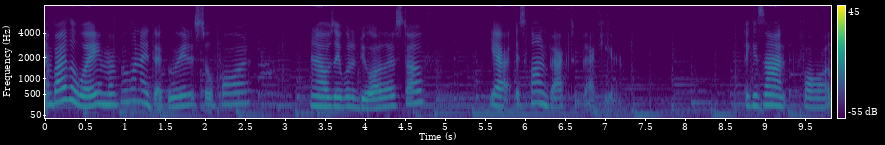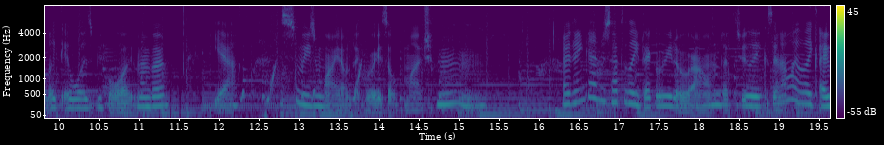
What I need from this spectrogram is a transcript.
And by the way, remember when I decorated so far? And I was able to do all that stuff? Yeah, it's gone back to back here. Like, it's not far like it was before, remember? Yeah. This is the reason why I don't decorate so much. Hmm. I think I just have to like decorate around. That's really because I know I like I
